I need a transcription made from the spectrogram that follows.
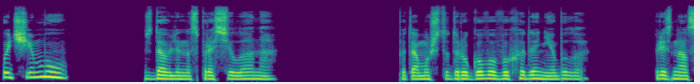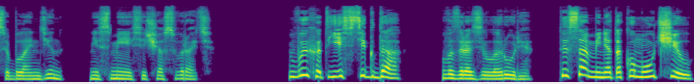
«Почему?» — сдавленно спросила она. «Потому что другого выхода не было», — признался блондин, не смея сейчас врать. «Выход есть всегда», — возразила Рури. «Ты сам меня такому учил».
